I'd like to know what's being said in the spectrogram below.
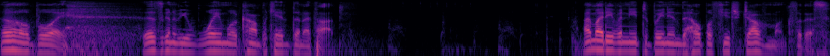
Oh boy. This is going to be way more complicated than I thought. I might even need to bring in the help of Future Java Monk for this.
